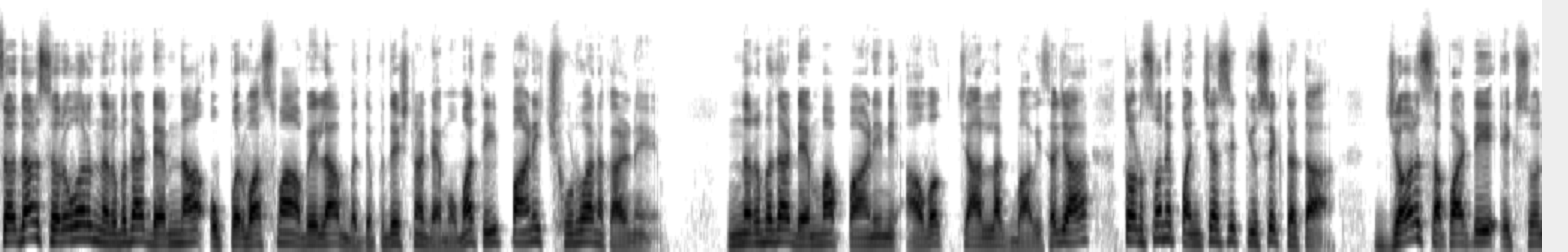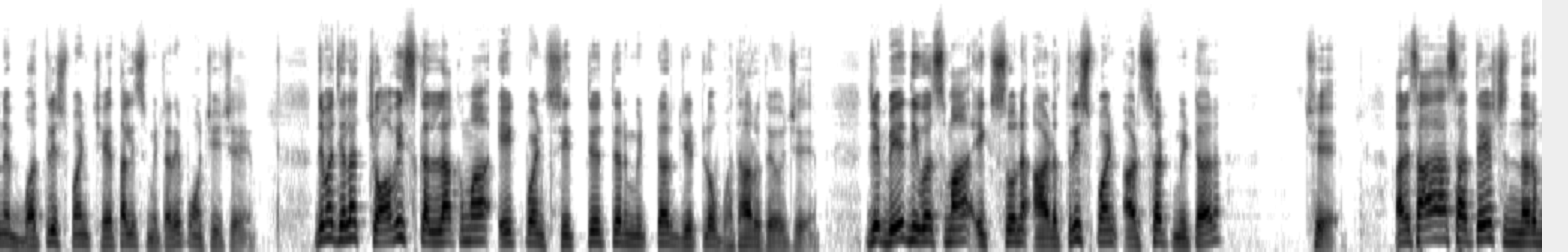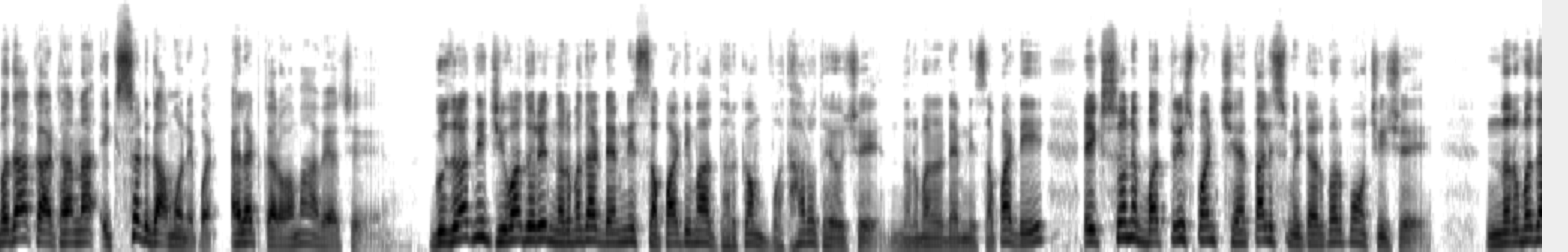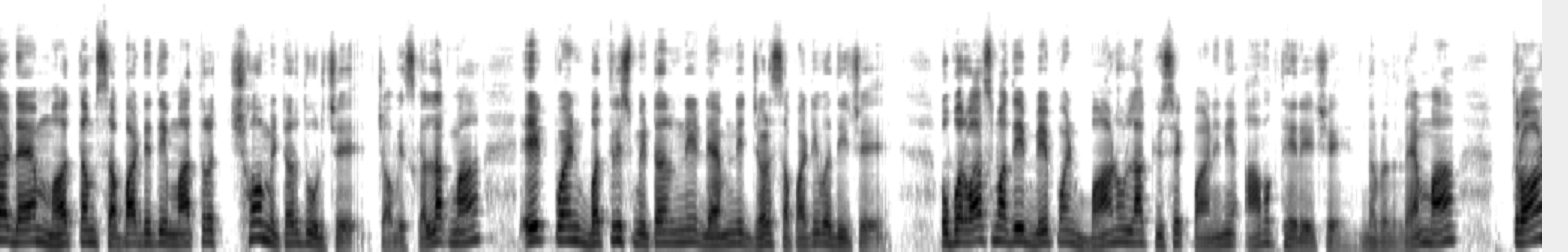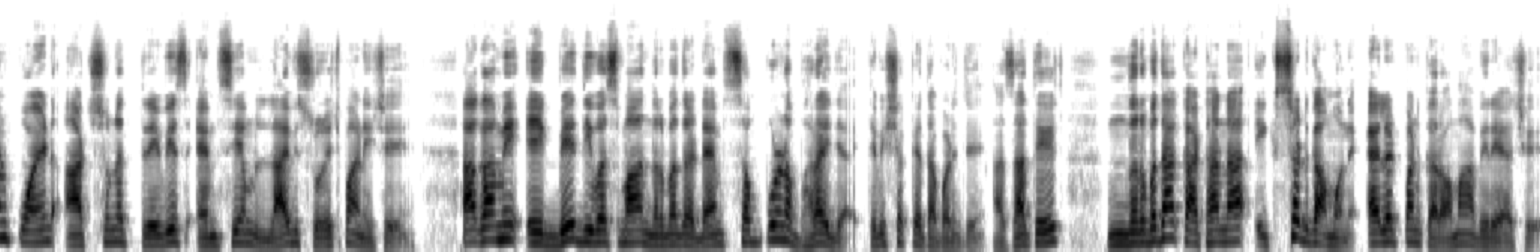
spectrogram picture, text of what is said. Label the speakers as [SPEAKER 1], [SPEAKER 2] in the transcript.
[SPEAKER 1] સરદાર સરોવર નર્મદા ડેમના ઉપરવાસમાં આવેલા મધ્યપ્રદેશના ડેમોમાંથી પાણી છોડવાના કારણે નર્મદા ડેમમાં પાણીની આવક ચાર લાખ બાવીસ હજાર ત્રણસો ને પંચ્યાસી ક્યુસેક થતાં જળ સપાટી એકસો ને બત્રીસ પોઈન્ટ છેતાલીસ મીટરે પહોંચી છે. જેમાં છેલ્લા ચોવીસ કલાકમાં એક પોઈન્ટ સિત્યોતેર મીટર જેટલો વધારો થયો છે, જે બે દિવસમાં એકસો ને આડત્રીસ પોઈન્ટ અડસઠ મીટર છે. અને સાથે સાથે જ નર્મદા કાંઠાના એકસઠ ગામોને પણ એલર્ટ કરવામાં આવ્યા છે. ગુજરાતની જીવાદોરી નર્મદા ડેમની સપાટીમાં ધરકમ વધારો થયો છે. નર્મદા ડેમની સપાટી એકસો ને બત્રીસ પોઈન્ટ છેતાલીસ મીટર પર પહોંચી છે. નર્મદા ડેમ મહત્તમ સપાટીથી માત્ર છ મીટર દૂર છે. ચોવીસ કલાકમાં એક પોઈન્ટ બત્રીસ મીટરની ડેમની જળ સપાટી વધી છે. ઉપરવાસમાંથી બે પોઈન્ટ બાણું લાખ ક્યુસેક પાણીની આવક થઈ રહી છે. નર્મદા ડેમમાં ત્રણ પોઈન્ટ આઠસો ને ત્રેવીસ એમસીએમ લાઈવ સ્ટોરેજ પાણી છે. આગામી એક બે દિવસમાં નર્મદા ડેમ સંપૂર્ણ ભરાઈ જાય તેવી શક્યતા પણ છે. આ સાથે જ નર્મદા કાંઠાના એકસઠ ગામોને એલર્ટ પણ કરવામાં આવી રહ્યા છે.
